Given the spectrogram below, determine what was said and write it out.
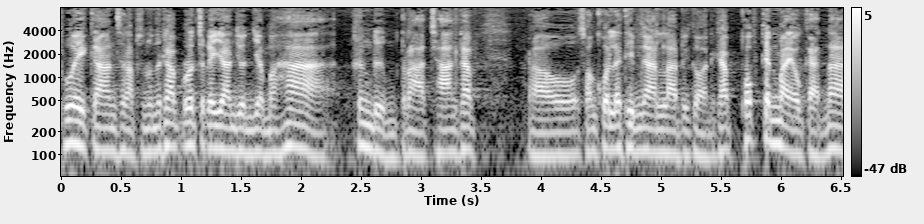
ผู้ให้การสนับสนุนนะครับ รถจักรยานยนต์ยามาฮ่าเครื่องดื่มตราช้างครับ เราสองคนและทีมงานลาไปก่อนนะครับ พบกันใหม่โอกาสหน้า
